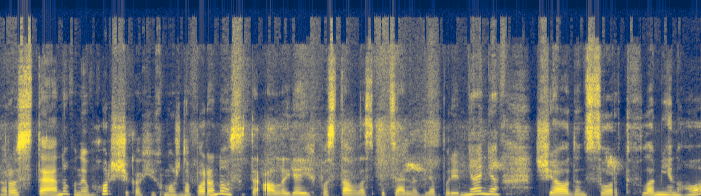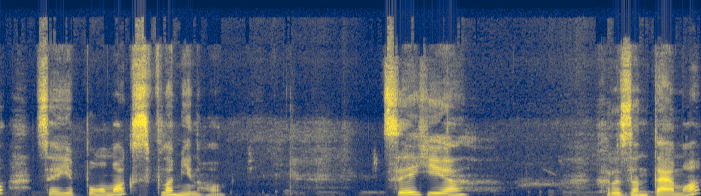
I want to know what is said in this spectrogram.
росте. Ну, вони в горщиках їх можна переносити, але я їх поставила спеціально для порівняння. Ще один сорт фламінго. Це є Pomax Flamingo. Це є хризантема,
